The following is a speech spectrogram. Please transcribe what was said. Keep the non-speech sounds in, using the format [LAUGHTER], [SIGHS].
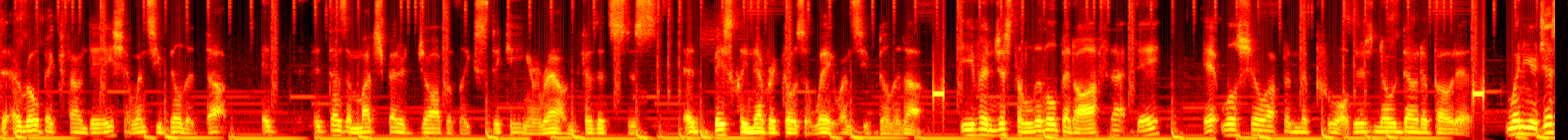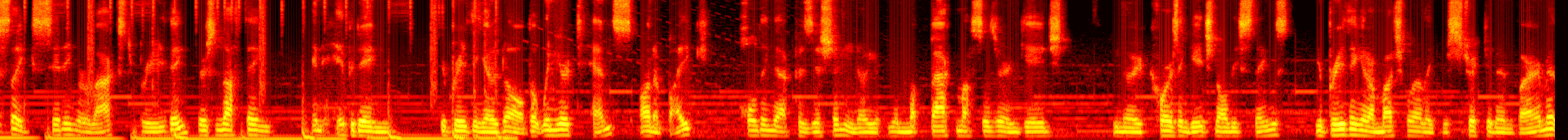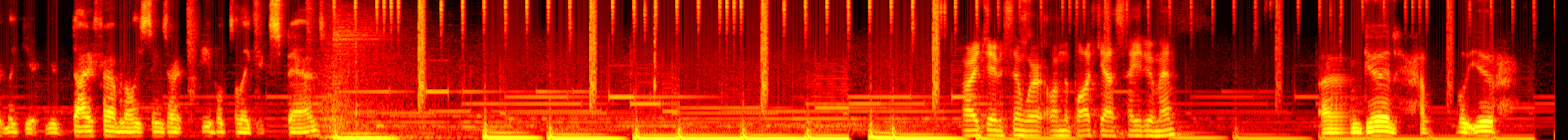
The aerobic foundation, once you build it up, it it does a much better job of like sticking around because it's just it basically never goes away once you build it up. Even just a little bit off that day it will show up in the pool. There's no doubt about it. When you're just like sitting relaxed breathing there's nothing inhibiting your breathing at all. But when you're tense on a bike holding that position you know your, your back muscles are engaged you know your core is engaged in all these things you're breathing in a much more like restricted environment like your, your diaphragm and all these things aren't able to like expand. All right jameson we're on the podcast. How you doing man? I'm good. How about you?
